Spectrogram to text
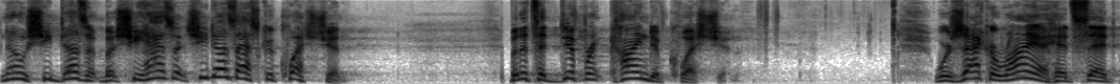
No, she doesn't, but she has a, she does ask a question. But it's a different kind of question. Where Zechariah had said,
